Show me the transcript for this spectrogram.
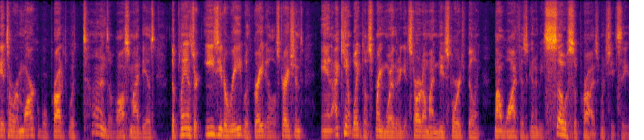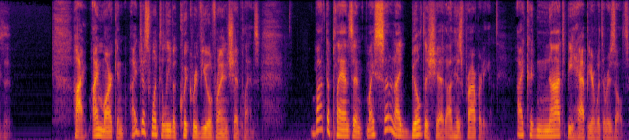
It's a remarkable product with tons of awesome ideas. The plans are easy to read with great illustrations, and I can't wait till spring weather to get started on my new storage building. My wife is going to be so surprised when she sees it. Hi, I'm Mark, and I just want to leave a quick review of Ryan's shed plans. Bought the plans, and my son and I built a shed on his property. I could not be happier with the results.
